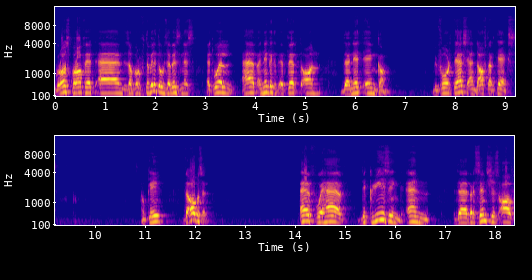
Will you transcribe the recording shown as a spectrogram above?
gross profit and the profitability of the business. It will have a negative effect on the net income before tax and after tax. Okay? The opposite. If we have decreasing in the percentages of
